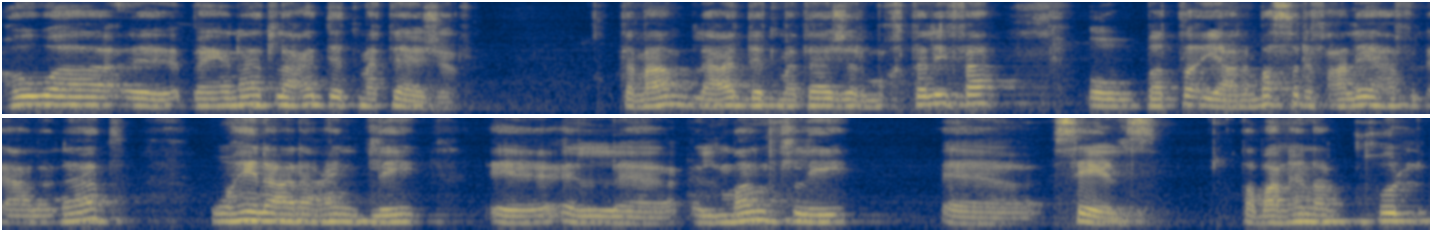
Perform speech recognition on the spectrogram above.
هو آه، بيانات لعدة متاجر تمام؟ لعدة متاجر مختلفة وبط يعني بصرف عليها في الإعلانات وهنا أنا عندي ال monthly sales طبعا هنا كل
